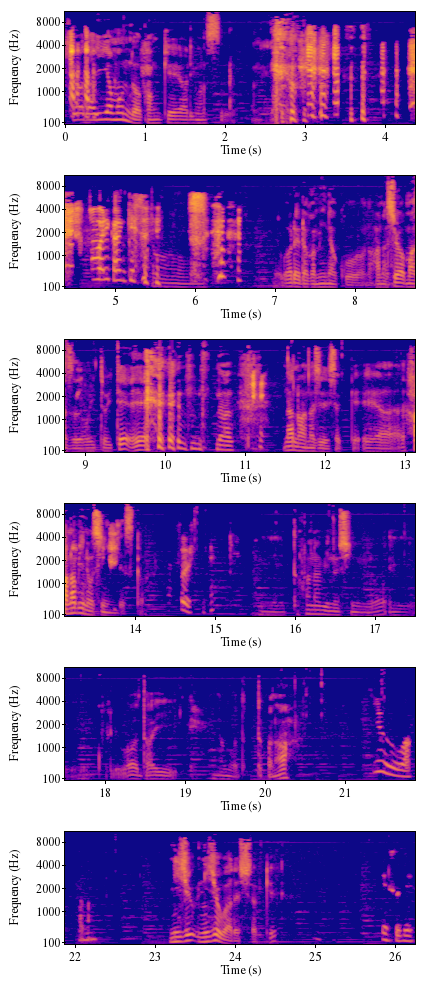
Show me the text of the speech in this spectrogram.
キュアダイヤモンドは関係ありますかね。あんまり関係ない。うん我らが美奈子の話はまず置いといて、えー な何の話でしたっけ、えー花火のシーンですか？そうですね。えー、と花火のシーンは、えーは第何話だったかな？10話かな？20, 20話でしたっけ？ですです。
